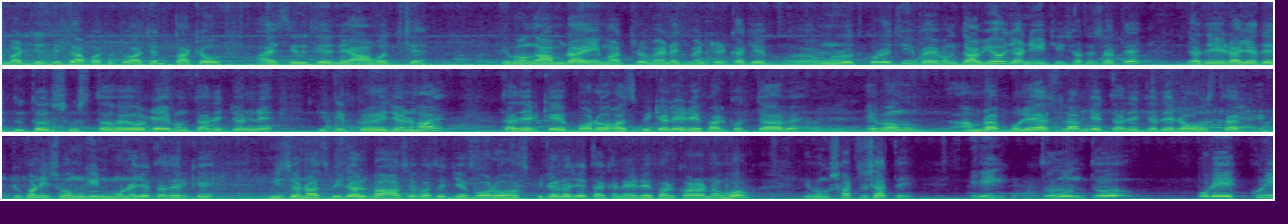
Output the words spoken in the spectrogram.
এমার্জেন্সিতে আপাতত আছেন, তাকেও আইসিইউতে নেওয়া হচ্ছে। এবং আমরা এইমাত্র ম্যানেজমেন্টের কাছে অনুরোধ করেছি বা এবং দাবিও জানিয়েছি সাথে সাথে যাতে এরা যাতে দ্রুত সুস্থ হয়ে ওঠে এবং তাদের জন্য যদি প্রয়োজন হয় তাদেরকে বড় হসপিটালে রেফার করতে হবে এবং আমরা বলে আসলাম যে তাদের যাদের অবস্থা একটুখানি সঙ্গীন মনে হয় তাদেরকে মিশন হসপিটাল বা আশেপাশে যে বড় হসপিটাল আছে তাখানে রেফার করানো হোক এবং সাথে সাথে এই তদন্ত করে এক্ষুনি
